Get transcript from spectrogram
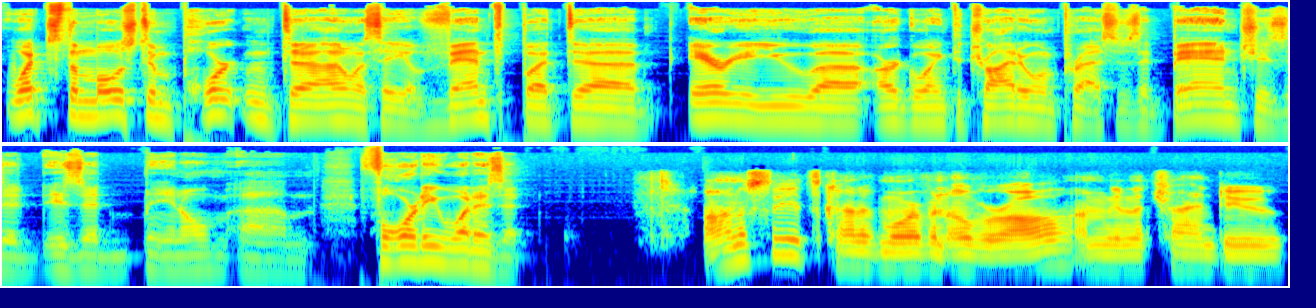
What's the most important? Uh, I don't want to say event, but uh, area you uh, are going to try to impress? Is it bench? Is it is it you know um, forty? What is it? Honestly, it's kind of more of an overall. I'm going to try and do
